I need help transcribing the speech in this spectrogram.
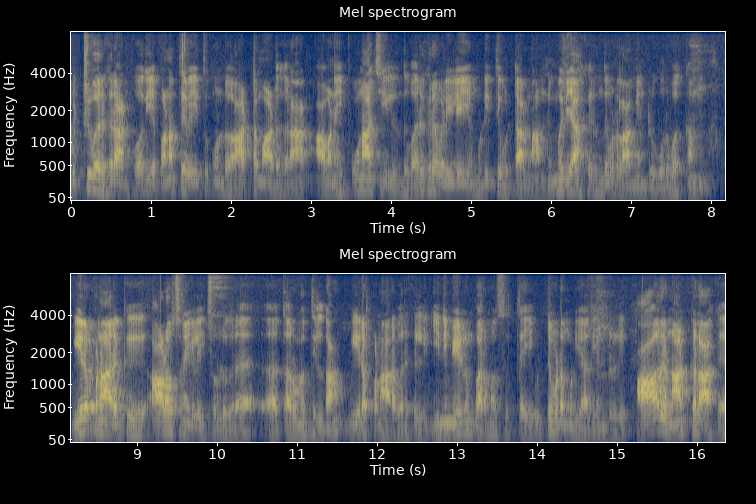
விற்று வருகிறான் போதிய பணத்தை வைத்துக்கொண்டு ஆட்டமாடுகிறான். அவனை பூனாச்சியிலிருந்து வருகிற வழியிலேயே முடித்து விட்டால் நாம் நிம்மதியாக இருந்து விடலாம் என்று ஒரு பக்கம் வீரப்பனாருக்கு ஆலோசனைகளை சொல்லுகிற தருணத்தில் தான் வீரப்பனார் அவர்கள் இனிமேலும் பரமசிவத்தை விட்டுவிட முடியாது என்று ஆறு நாட்களாக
